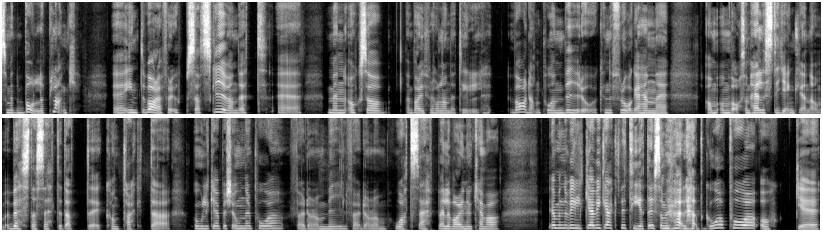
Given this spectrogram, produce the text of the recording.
som ett bollplank. Inte bara för uppsatsskrivandet, men också bara i förhållande till vardagen på en byrå. Jag kunde fråga henne om, om vad som helst egentligen, om bästa sättet att eh, kontakta olika personer på. Föredrar de mejl, föredrar de WhatsApp eller vad det nu kan vara. Ja, men vilka, vilka aktiviteter som är värda att gå på och eh,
